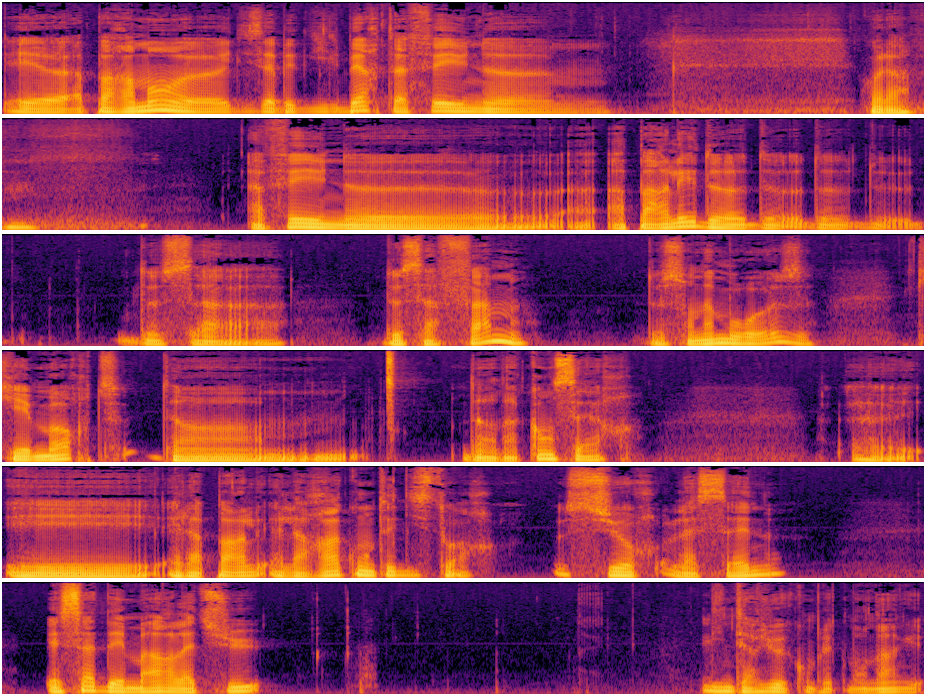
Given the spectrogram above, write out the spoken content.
et euh, apparemment euh, Elisabeth Gilbert a fait une euh, voilà a fait une a, parlé de de, de, sa femme de son amoureuse qui est morte d'un cancer. Et elle a elle a raconté l'histoire sur la scène. Et ça démarre là-dessus l'interview est complètement dingue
